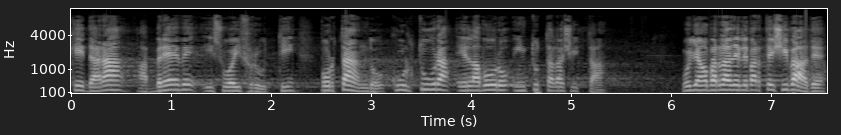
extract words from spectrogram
che darà a breve i suoi frutti, portando cultura e lavoro in tutta la città. Vogliamo parlare delle partecipate?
